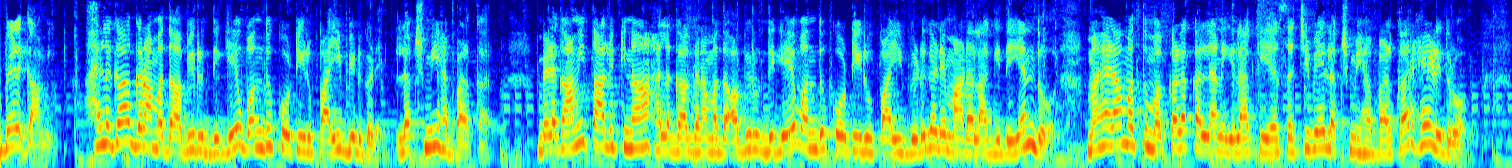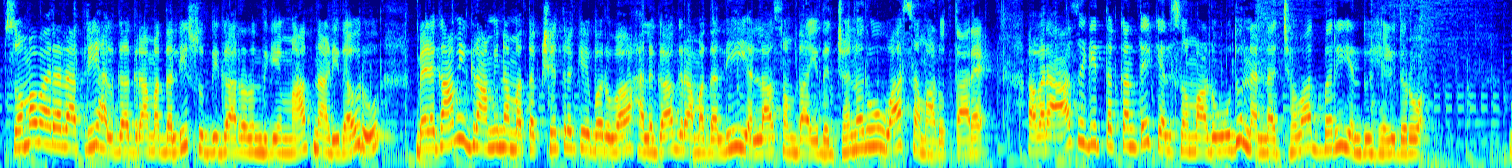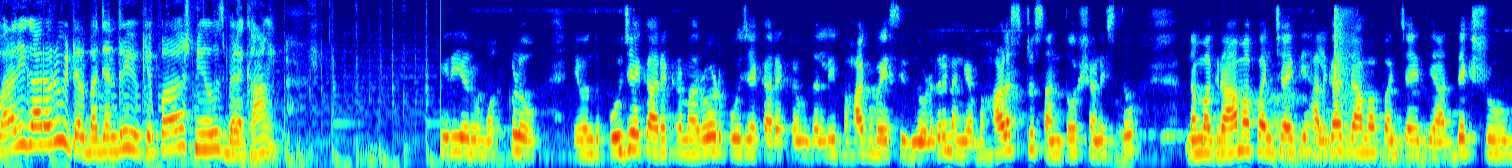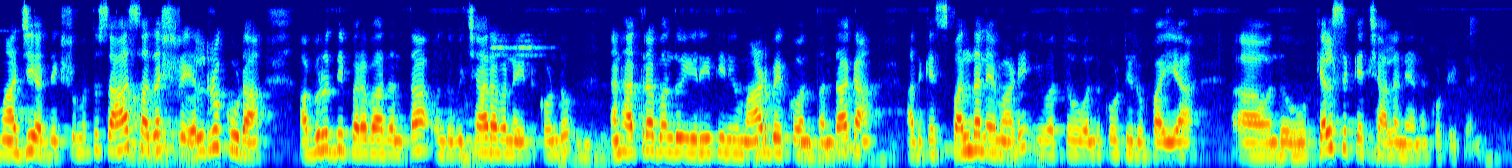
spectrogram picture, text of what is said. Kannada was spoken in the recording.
ಬೆಳಗಾವಿ. ಹಲಗಾ ಗ್ರಾಮದ ಅಭಿವೃದ್ಧಿಗೆ ಒಂದು ಕೋಟಿ ರೂಪಾಯಿ ಬಿಡುಗಡೆ, ಲಕ್ಷ್ಮೀ ಹೆಬ್ಬಾಳ್ಕರ್. ಬೆಳಗಾವಿ ತಾಲೂಕಿನ ಹಲಗಾ ಗ್ರಾಮದ ಅಭಿವೃದ್ಧಿಗೆ ಒಂದು ಕೋಟಿ ರೂಪಾಯಿ ಬಿಡುಗಡೆ ಮಾಡಲಾಗಿದೆ ಎಂದು ಮಹಿಳಾ ಮತ್ತು ಮಕ್ಕಳ ಕಲ್ಯಾಣ ಇಲಾಖೆಯ ಸಚಿವೆ ಲಕ್ಷ್ಮೀ ಹೆಬ್ಬಾಳ್ಕರ್ ಹೇಳಿದರು. ಸೋಮವಾರ ರಾತ್ರಿ ಹಲ್ಗಾ ಗ್ರಾಮದಲ್ಲಿ ಸುದ್ದಿಗಾರರೊಂದಿಗೆ ಮಾತನಾಡಿದ ಅವರು, ಬೆಳಗಾವಿ ಗ್ರಾಮೀಣ ಮತಕ್ಷೇತ್ರಕ್ಕೆ ಬರುವ ಹಲಗಾ ಗ್ರಾಮದಲ್ಲಿ ಎಲ್ಲಾ ಸಮುದಾಯದ ಜನರು ವಾಸ ಮಾಡುತ್ತಾರೆ. ಅವರ ಆಸೆಗೆ ತಕ್ಕಂತೆ ಕೆಲಸ ಮಾಡುವುದು ನನ್ನ ಜವಾಬ್ದಾರಿ ಎಂದು ಹೇಳಿದರು. ವರದಿಗಾರರು Vithal Bhajantri UK first news, Belagavi. ಹಿರಿಯರು, ಮಕ್ಕಳು, ಈ ಒಂದು ಪೂಜೆ ಕಾರ್ಯಕ್ರಮ, ರೋಡ್ ಪೂಜೆ ಕಾರ್ಯಕ್ರಮದಲ್ಲಿ ಭಾಗವಹಿಸಿದ್ ನೋಡಿದ್ರೆ ನನಗೆ ಬಹಳಷ್ಟು ಸಂತೋಷ ಅನಿಸ್ತು. ನಮ್ಮ ಗ್ರಾಮ ಪಂಚಾಯಿತಿ, ಹಲಗಾ ಗ್ರಾಮ ಪಂಚಾಯಿತಿ ಅಧ್ಯಕ್ಷರು, ಮಾಜಿ ಅಧ್ಯಕ್ಷರು ಮತ್ತು ಸಹ ಸದಸ್ಯರು ಎಲ್ಲರೂ ಕೂಡ ಅಭಿವೃದ್ಧಿ ಪರವಾದಂಥ ಒಂದು ವಿಚಾರವನ್ನು ಇಟ್ಕೊಂಡು ನನ್ನ ಹತ್ರ ಬಂದು ಈ ರೀತಿ ನೀವು ಮಾಡಬೇಕು ಅಂತಂದಾಗ ಅದಕ್ಕೆ ಸ್ಪಂದನೆ ಮಾಡಿ ಇವತ್ತು ಒಂದು ಕೋಟಿ ರೂಪಾಯಿಯ ಒಂದು ಕೆಲಸಕ್ಕೆ ಚಾಲನೆಯನ್ನು ಕೊಟ್ಟಿದ್ದೇನೆ.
